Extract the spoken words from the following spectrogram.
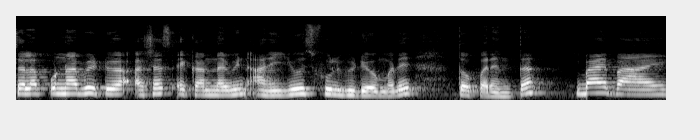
चला पुन्हा भेटूया अशाच एका नवीन आणि यूजफुल व्हिडिओमध्ये तोपर्यंत बाय बाय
